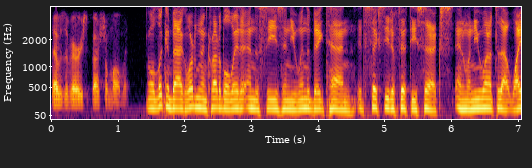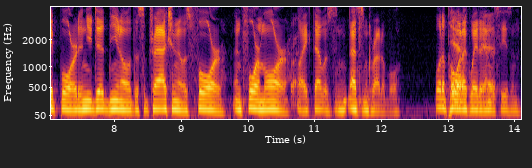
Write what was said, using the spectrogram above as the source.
that was a very special moment. Well, looking back, what an incredible way to end the season. You win the Big Ten. It's 60 to 56. And when you went up to that whiteboard and you did, you know, the subtraction, it was four and four more. Right. Like, that was, that's incredible. What a poetic Yeah, way to end the season.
